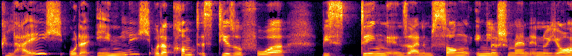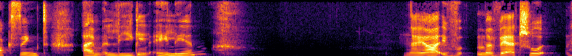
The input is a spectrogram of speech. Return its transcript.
gleich oder ähnlich oder kommt es dir so vor, wie Sting in seinem Song Englishman in New York singt, I'm a legal alien? Naja, ich, man wird schon ein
